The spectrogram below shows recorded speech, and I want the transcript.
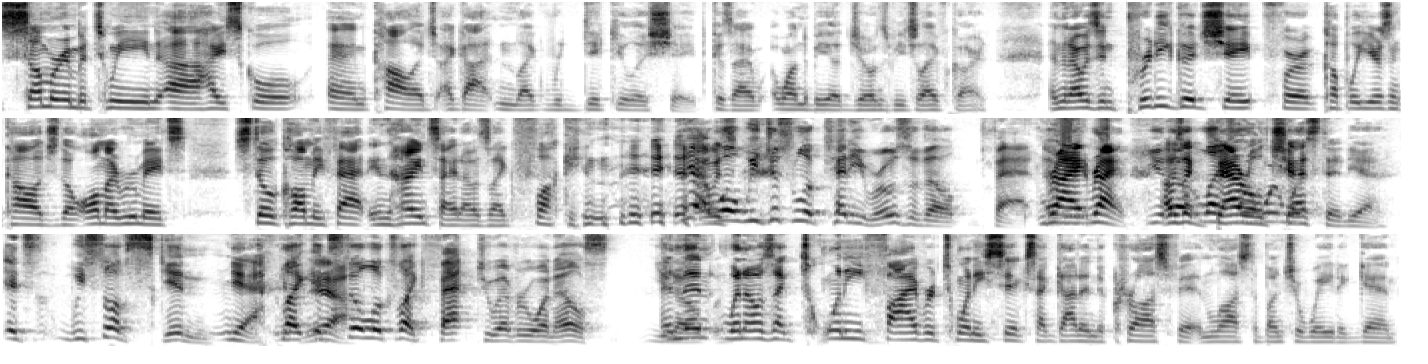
summer in between uh, high school and college, I got in like ridiculous shape because I wanted to be a Jones Beach lifeguard, and then I was in pretty good shape for a couple years in college. Though all my roommates still call me fat. In hindsight, I was like fucking. Yeah, well, we just look Teddy Roosevelt fat. I Right, right. you I was, know, like, barrel chested, yeah. It's we still have skin. Yeah. like it Yeah. still looks like fat to everyone else. And know, then when I was like 25 or 26, I got into CrossFit and lost a bunch of weight again.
